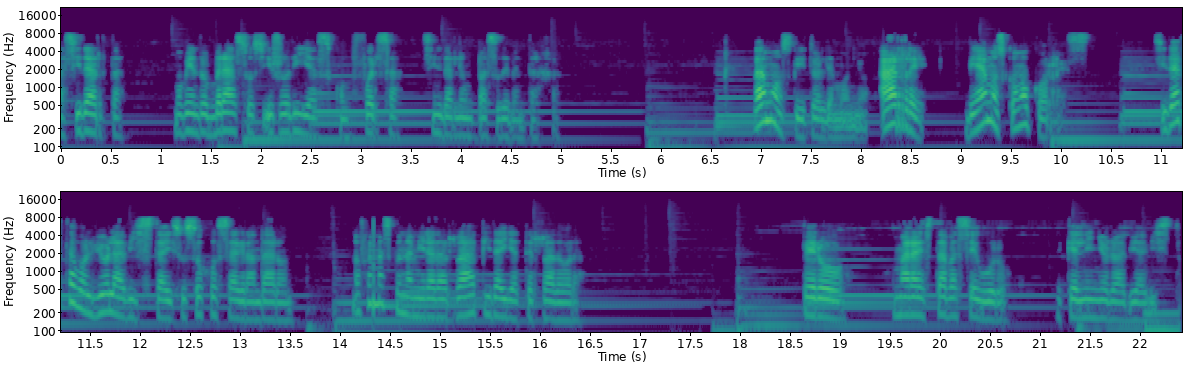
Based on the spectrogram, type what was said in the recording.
a Siddhartha, moviendo brazos y rodillas con fuerza sin darle un paso de ventaja. Vamos, gritó el demonio, arre, veamos cómo corres. Siddhartha volvió la vista y sus ojos se agrandaron. No fue más que una mirada rápida y aterradora. Pero Mara estaba seguro de que el niño lo había visto.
